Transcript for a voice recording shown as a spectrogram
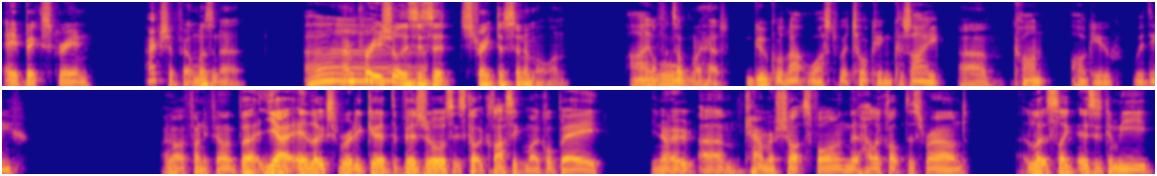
a big screen action film, isn't it? I'm pretty sure this is uh. a straight to cinema one I off will the top of my head. Google that whilst we're talking because I Um, can't argue with you. I got a funny feeling, but yeah, it looks really good. The visuals, it's got classic Michael Bay, you know, um, camera shots following the helicopters round. It looks like this is going to be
